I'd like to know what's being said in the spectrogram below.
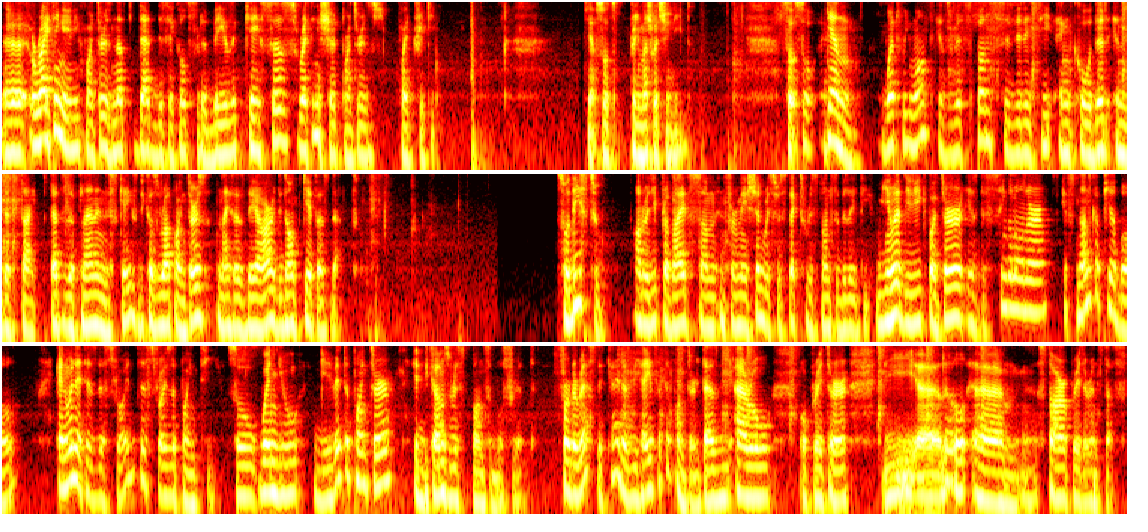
Uh, writing a unique pointer is not that difficult for the basic cases. Writing a shared pointer is quite tricky. Yeah, so it's pretty much what you need. So, so again, what we want is responsibility encoded in the type. That's the plan in this case, because raw pointers, nice as they are, they don't give us that. So these two, already provides some information with respect to responsibility. We know that the unique pointer is the single owner, it's non-copyable, and when it is destroyed, it destroys the pointee. So when you give it a pointer, it becomes responsible for it. For the rest, it kind of behaves like a pointer. It has the arrow operator, the uh, little um, star operator and stuff.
